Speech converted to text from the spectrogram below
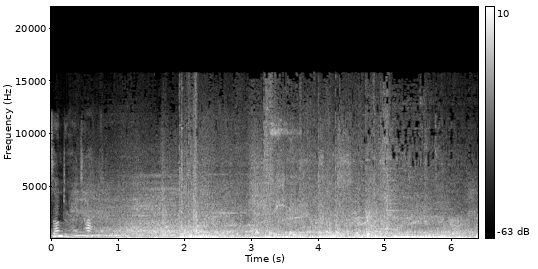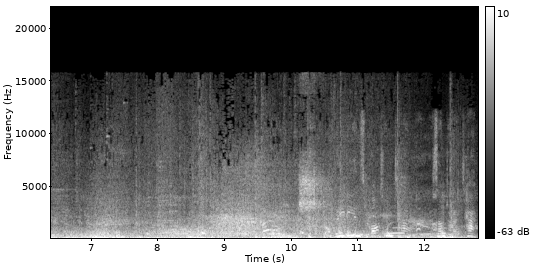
Is under attack. Radiant's bottom tower is under attack.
